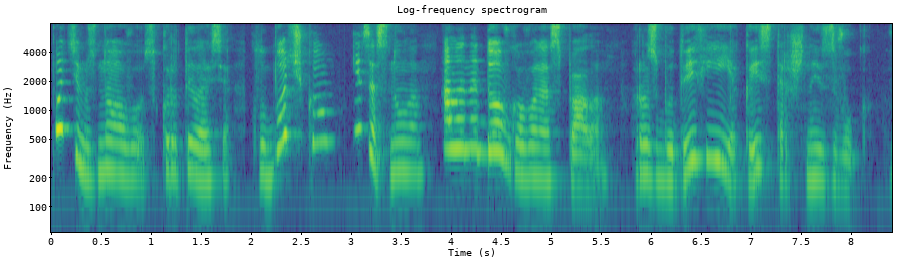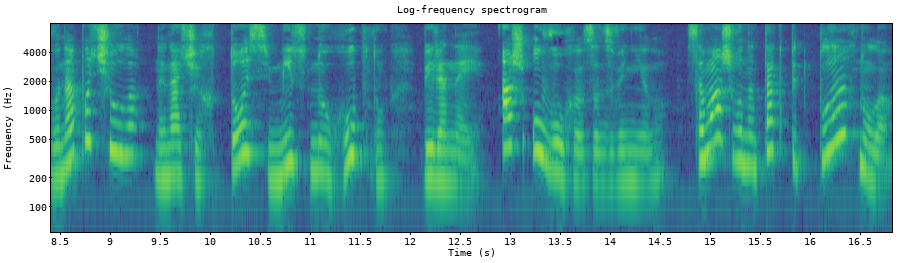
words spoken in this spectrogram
Потім знову скрутилася клубочком і заснула. Але недовго вона спала. Розбудив її якийсь страшний звук. Вона почула, неначе хтось міцно гупнув біля неї, аж у вухах задзвеніло. Сама ж вона так підплихнула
